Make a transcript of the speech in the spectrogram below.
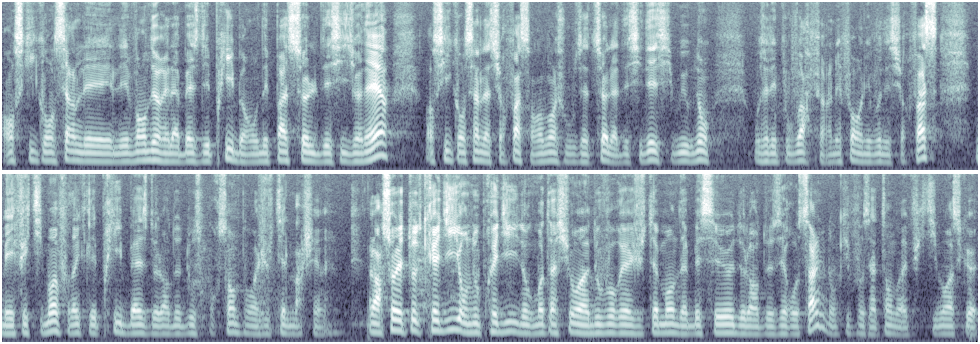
en ce qui concerne les, vendeurs et la baisse des prix, ben, on n'est pas seul décisionnaire. En ce qui concerne la surface, en revanche, vous êtes seul à décider si oui ou non vous allez pouvoir faire un effort au niveau des surfaces. Mais effectivement, il faudrait que les prix baissent de l'ordre de 12% pour ajuster le marché. Alors sur les taux de crédit, on nous prédit une augmentation, un nouveau réajustement de la BCE de l'ordre de 0,5. Donc il faut s'attendre effectivement à ce que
